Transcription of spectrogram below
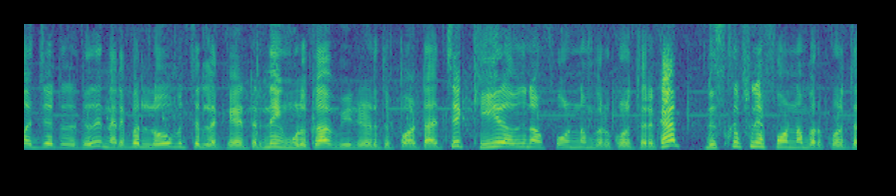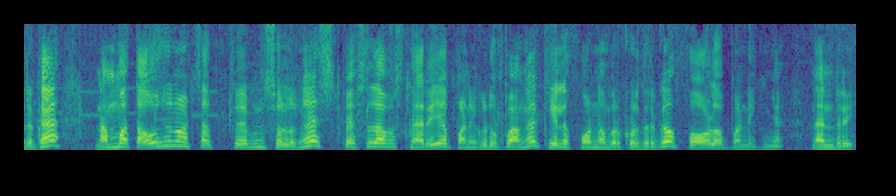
பட்ஜெட் இருக்குது. நிறைய பேர் லோ பட்ஜெட்டில் கேட்டிருந்தேன். உங்களுக்காக வீடியோ எடுத்து போட்டாச்சு. கீழே வந்து நான் ஃபோன் நம்பர் கொடுத்துருக்கேன். டிஸ்கிரிப்ஷனில் ஃபோன் நம்பர் கொடுத்துருக்கேன். நம்ம தௌசண்ட் நாட் சப்ஸ்கிரைப்னு சொல்லுங்கள் ஸ்பெஷல் ஆஃபர்ஸ் நிறைய பண்ணி கொடுப்பாங்க. கீழே ஃபோன் நம்பர் கொடுத்துருக்கேன். ஃபாலோ பண்ணிக்கங்க. நன்றி.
